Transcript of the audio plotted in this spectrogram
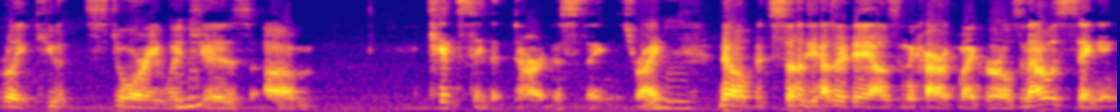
really cute story, which is um, kids say the darndest things, right? Mhm. No, but so the other day I was in the car with my girls and I was singing,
